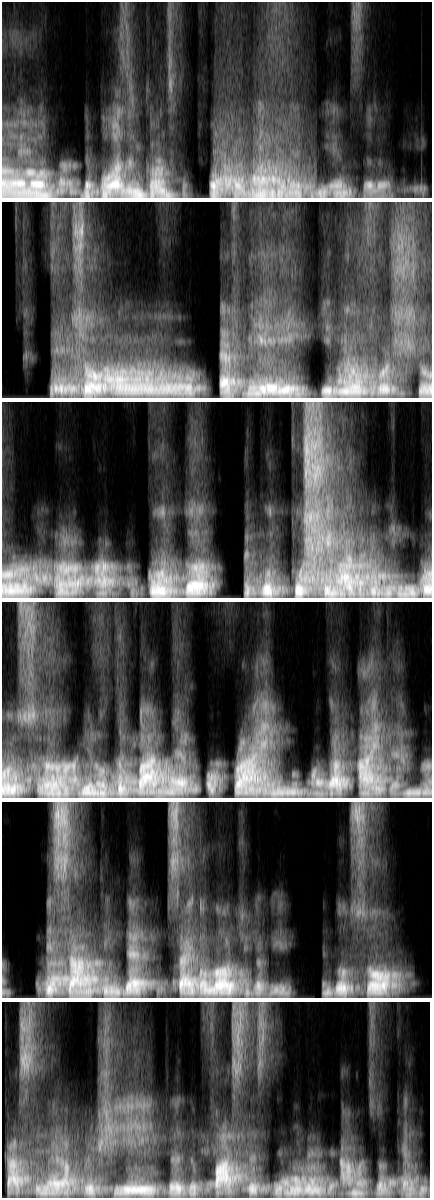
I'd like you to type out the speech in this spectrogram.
or the pros and cons for, for, for being an FBM seller? So uh, FBA give you for sure uh, a good uh, a good pushing at the beginning because uh, you know the banner of Prime on that item is something that psychologically and also customer appreciate the fastest delivery that Amazon can do.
